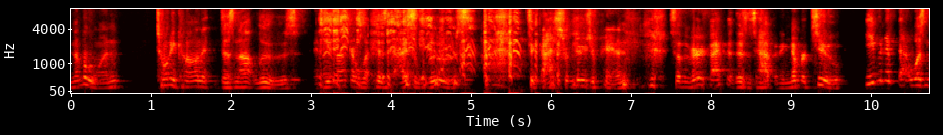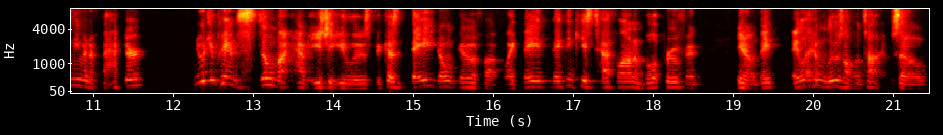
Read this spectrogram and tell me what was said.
number one, Tony Khan does not lose, and he's not gonna let his guys lose to guys from New Japan. So the very fact that this is happening, number two, even if that wasn't even a factor, New Japan still might have Ishii lose because they don't give a fuck. Like they they think he's Teflon and bulletproof, and you know they they let him lose all the time. So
